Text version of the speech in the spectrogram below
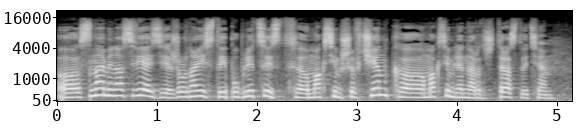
Э, с нами на связи журналист и публицист Максим Шевченко. Максим Леонардович, здравствуйте. Здравствуйте.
